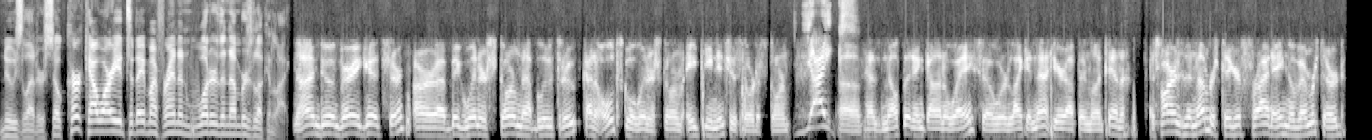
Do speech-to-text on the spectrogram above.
newsletter. So, Kirk, how are you today, my friend, and what are the numbers looking like? I'm doing very good, sir. Our uh, big winter storm that blew through, kind of old school winter storm, 18 inches sort of storm, yikes, uh, has melted and gone away. So we're liking that here up in Montana. As far as the numbers, Tigger, Friday, November 3rd,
